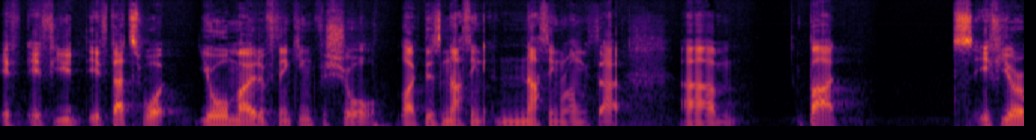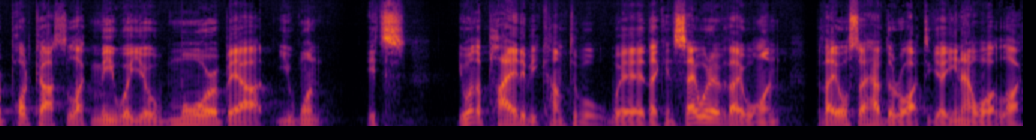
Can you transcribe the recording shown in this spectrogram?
if if you if that's what your mode of thinking, for sure, like there's nothing nothing wrong with that. Um, but if you're a podcaster like me, where you're more about you want it's you want the player to be comfortable, where they can say whatever they want, but they also have the right to go. You know what, like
